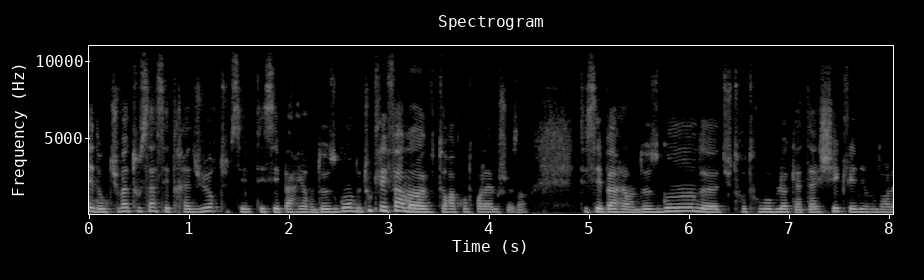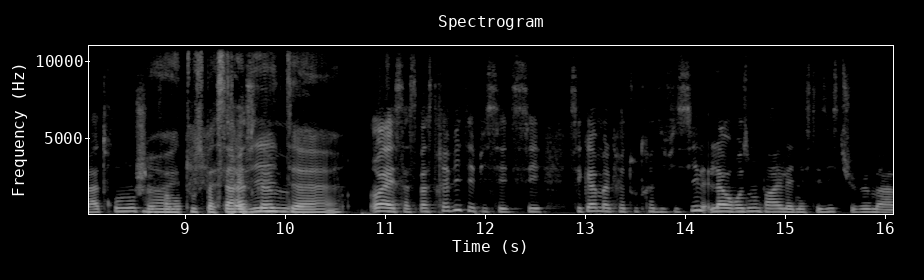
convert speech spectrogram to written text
Et donc, tu vois, tout ça, c'est très dur. Tu t'es séparé en deux secondes. Toutes les femmes hein, te raconteront la même chose. Hein. Tu es séparé en deux secondes. Tu te retrouves au bloc attaché, que les néons dans la tronche. tout se passe très vite. Euh. Ouais, ça se passe très vite. Et puis, c'est quand même malgré tout très difficile. Là, heureusement, pareil, l'anesthésie, si tu veux, m'a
